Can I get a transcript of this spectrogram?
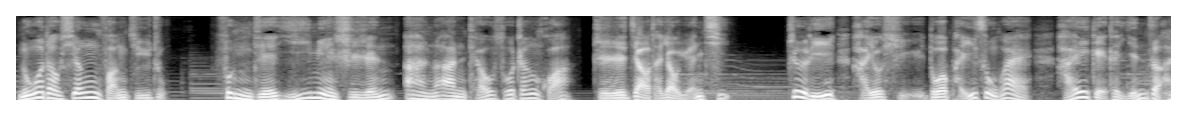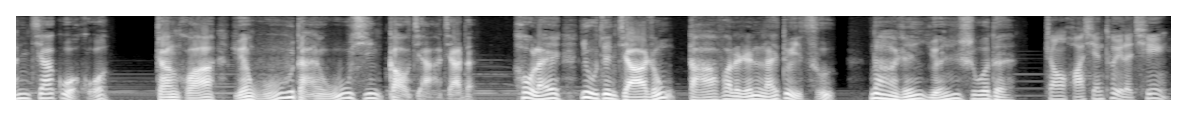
挪到厢房居住。凤姐一面使人暗暗调唆张华，只叫他要原妻，这里还有许多陪送外，还给他银子安家过活。张华原无胆无心告贾家的。后来又见贾蓉打发了人来对词，那人原说的：“张华先退了亲，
